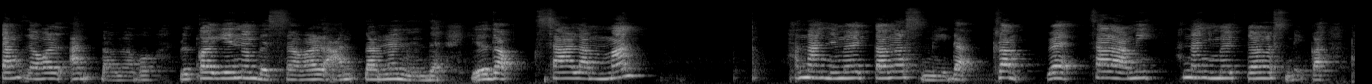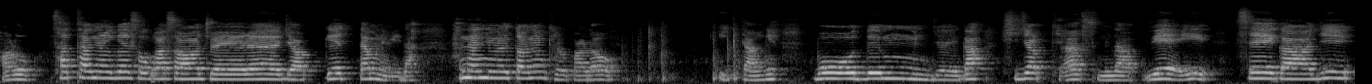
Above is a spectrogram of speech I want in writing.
땅속을 안 떠나고 물고기는 물속을 안 떠나는데 유독 사람만 하나님을 떠났습니다. 그럼 왜 사람이 하나님을 떠났습니까? 바로 사탄에게 속아서 죄를 지었기 때문입니다. 하나님을 떠난 결과로 이 땅의 모든 문제가 시작되었습니다. 이세 가지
